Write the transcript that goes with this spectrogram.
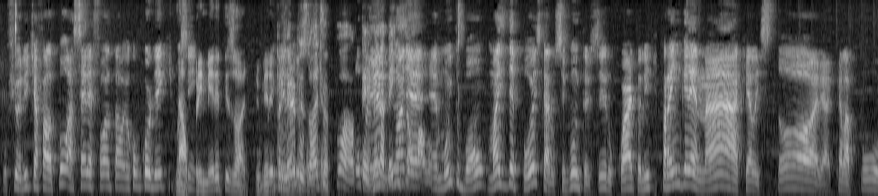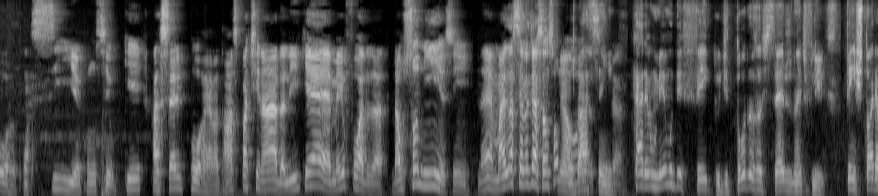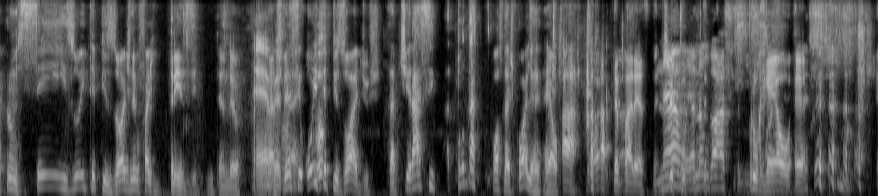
o Fiorito já fala, pô, a série é foda e tal. Eu concordei que, tipo Não, assim. primeiro episódio. Primeiro O primeiro episódio, porra, O termina primeiro bem episódio maluco. é, é muito bom, mas depois, cara, o segundo, terceiro, o quarto ali, pra engrenar aquela história, aquela porra com a CIA, com não sei o que, a série, porra, ela dá umas patinadas ali que é meio foda, dá, dá um soninho, assim, né? Mas as cenas de ação são Não, boas. dá assim, sim. cara. Cara, é o mesmo defeito de todas as séries do Netflix. Tem história pra uns 6, 8 episódios, o nego faz 13, entendeu? É Cara, se tivesse 8 Vou- episódios, sabe, tirasse toda. Posso dar spoiler? Réu? Ah, até parece, né? Não, Tipo, eu não gosto disso. Pro réu, é.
